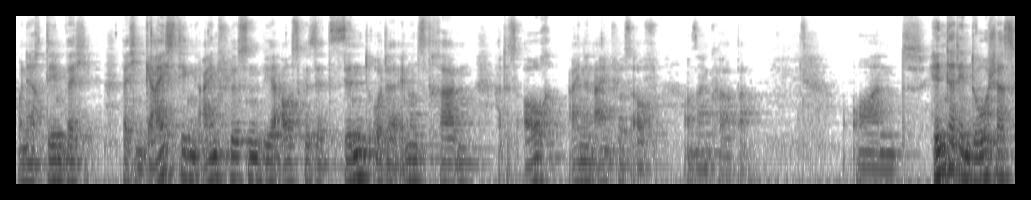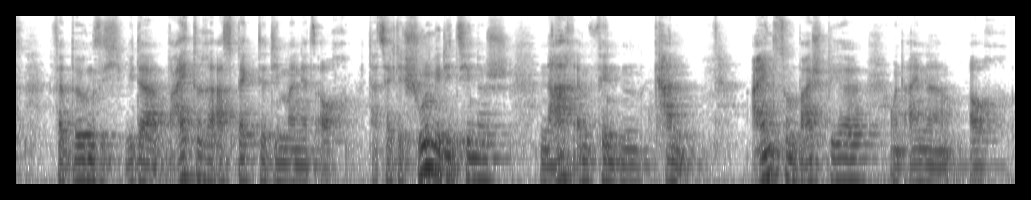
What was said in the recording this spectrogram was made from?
Und nachdem, welch, welchen geistigen Einflüssen wir ausgesetzt sind oder in uns tragen, hat es auch einen Einfluss auf unseren Körper. Und hinter den Doshas verbirgen sich wieder weitere Aspekte, die man jetzt auch tatsächlich schulmedizinisch nachempfinden kann. Eins zum Beispiel und eine auch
